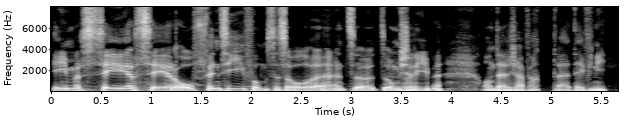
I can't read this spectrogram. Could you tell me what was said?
immer sehr, sehr offensiv, um es so äh, zu, zu, umschreiben. Mhm. Und er ist einfach äh, definitiv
